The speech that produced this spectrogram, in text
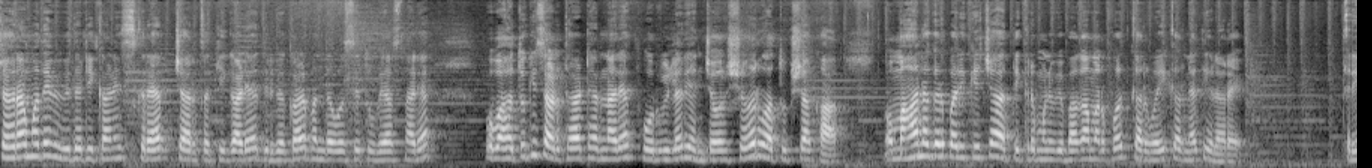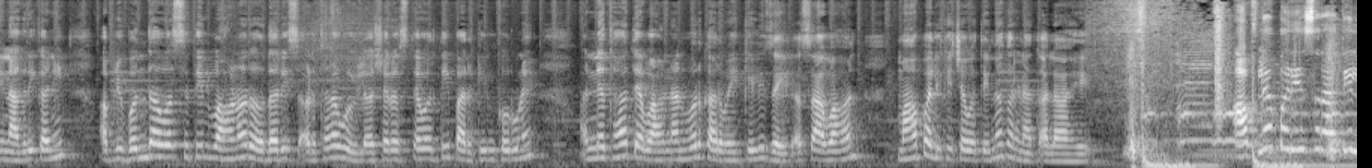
शहरामध्ये विविध ठिकाणी स्क्रॅप चारचाकी गाड्या दीर्घकाळ बंदोबस्तीत उभ्या असणाऱ्या व वाहतुकीस अडथळा ठरणाऱ्या फोर व्हीलर यांच्यावर शहर वाहतूक शाखा व महानगरपालिकेच्या अतिक्रमण विभागामार्फत कारवाई करण्यात येणार आहे. तरी नागरिकांनी आपली बंद अवस्थेतील वाहनं रहदारीस अडथळा होईल अशा रस्त्यावरती पार्किंग करू नये अन्यथा त्या वाहनांवर कारवाई केली जाईल असं आवाहन महापालिकेच्या वतीनं करण्यात आलं आहे. आपल्या परिसरातील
